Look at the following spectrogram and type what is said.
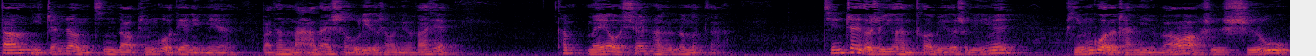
当你真正进到苹果店里面，把它拿在手里的时候，你会发现它没有宣传的那么赞。其实这个是一个很特别的事情，因为苹果的产品往往是实物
